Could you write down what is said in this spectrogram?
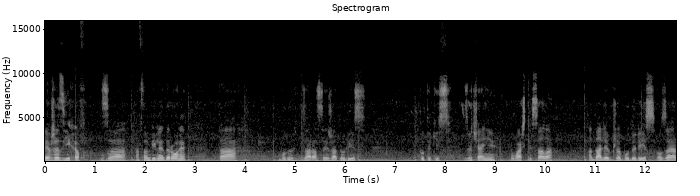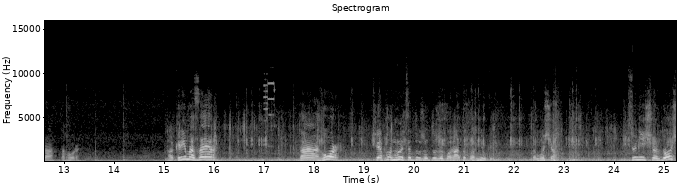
Я вже з'їхав з автомобільної дороги та буду зараз заїжджати у ліс. Тут якісь звичайні баварські села, а далі вже буде ліс, озера та гори. Окрім озер та гор, ще планується дуже-дуже багато багнюки. Тому що всю ніч йшов дощ.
